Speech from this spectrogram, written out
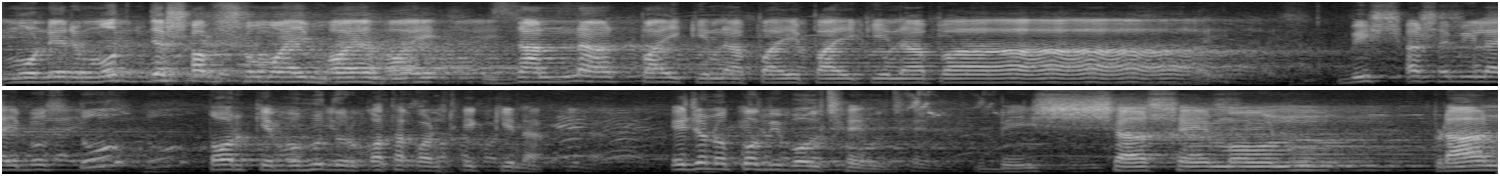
মনের মধ্যে সব সময় ভয় হয়, জান্নাত পাই কি না পাই পাই কি না পাই। বিশ্বাসে মিলাই বস্তু, তর্কে বহুদূর কথা কন ঠিক কিনা? এজন্য কবি বলছেন, বিশ্বাসে মন প্রাণ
